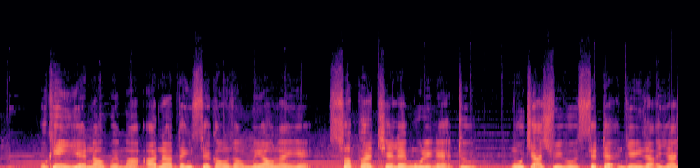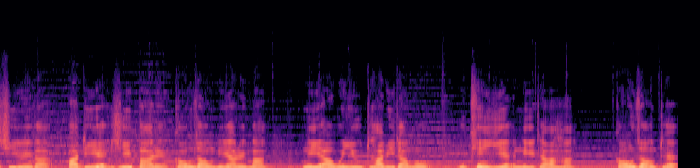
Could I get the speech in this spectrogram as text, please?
။ဥခင်ကြီးရဲ့နောက်ွယ်မှာအာနာသိန်းစစ်ကောင်းဆောင်မင်းအောင်လှိုင်ရဲ့ဆွတ်ဖက်ချေလဲမှုတွေနဲ့အတူမိုးကြရွှေကိုစစ်တပ်အငိမ့်စားအရာရှိတွေကပါတီရဲ့ရေးပါတဲ့ခေါင်းဆောင်နေရာတွေမှာနေရာဝင်ယူထားပြီးတာမို့ဥခင်ကြီးရဲ့အနေအထားဟာခေါင်းဆောင်ထက်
